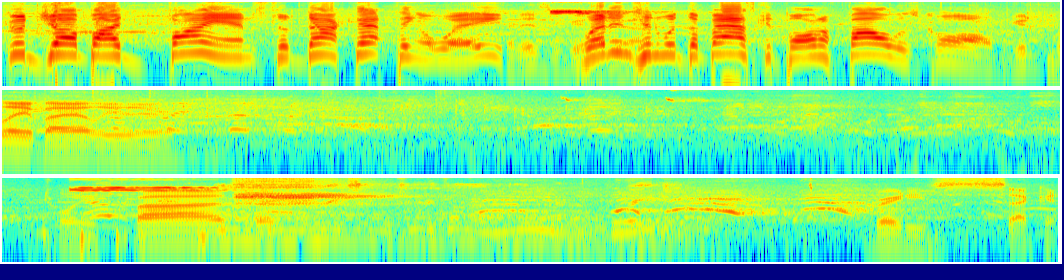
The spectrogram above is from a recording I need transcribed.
Good job by Fians to knock that thing away. That is a good Weddington job. with the basketball and a foul is called. Good play by Ellie there. 25. That's Brady's second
